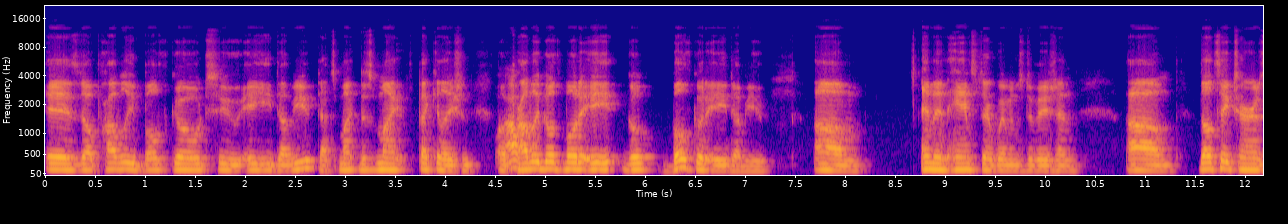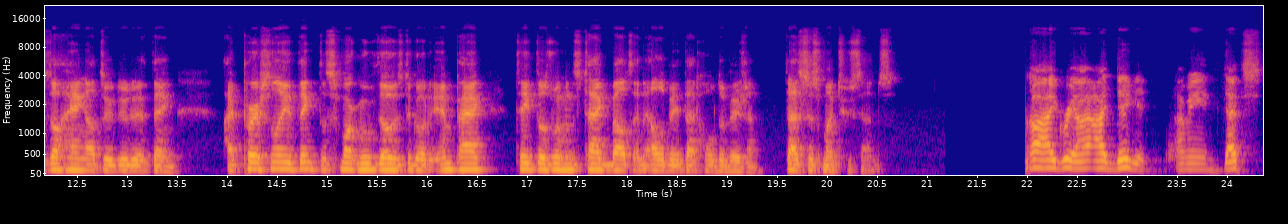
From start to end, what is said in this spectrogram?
is they'll probably both go to AEW. That's my this is my speculation. They'll Wow. probably go to A, go both go to AEW, um, and enhance their women's division. Um, they'll take turns. They'll hang out to do their thing. I personally think the smart move though is to go to Impact, take those women's tag belts, and elevate that whole division. That's just my two cents. No, I agree. I, I dig it. I mean, that's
